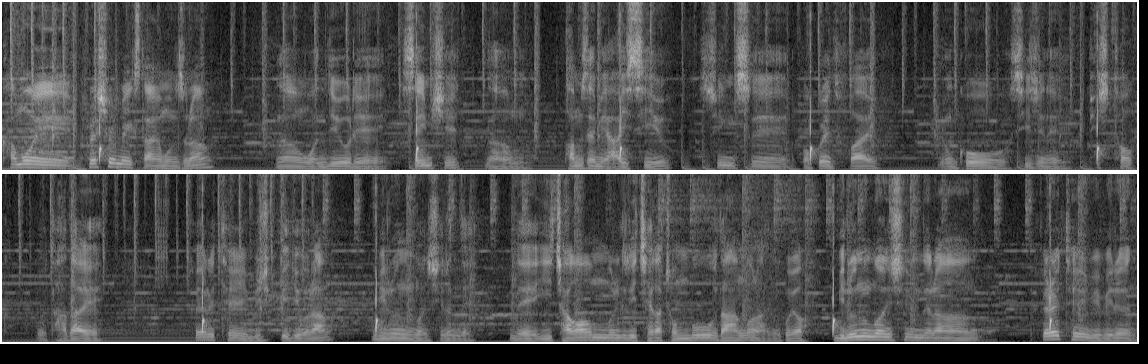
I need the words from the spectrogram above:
카모의 Pressure Makes Diamonds랑 그다음 원디올의 Same Shit, 그다음 밤샘의 ICU, 스윙스의 Upgrade 5, 용코 시즌의 피시톡, 그리고 다다의 페어리테일 뮤직비디오랑 미루는 건 싫은데. 근데 이 작업물들이 제가 전부 다 한 건 아니고요. 미루는 건 싫은데랑 페어리테일 뮤비는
